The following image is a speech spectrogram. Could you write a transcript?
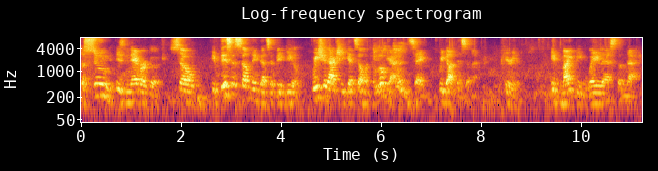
Assumed is never good. So if this is something that's a big deal, we should actually get someone to look at it and say, we got this amount, period. It might be way less than that.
